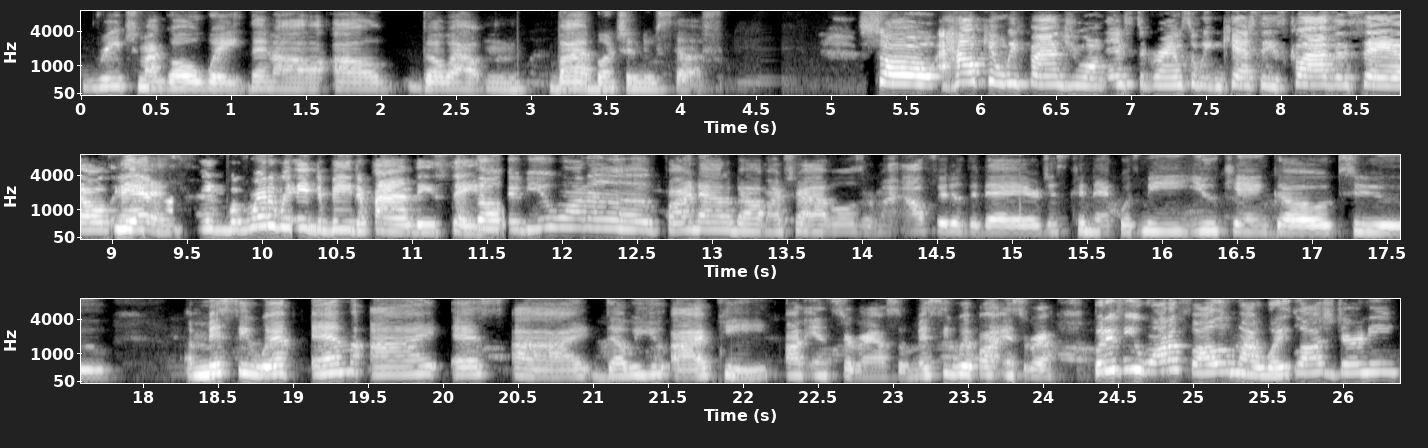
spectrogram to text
reach my goal weight, then I'll I'll go out and buy a bunch of new stuff. So, how can we find you on Instagram so we can catch these closet sales? Yes. But where do we need to be to find these sales? So, if you want to find out about my travels or my outfit of the day or just connect with me, you can go to Missy Wip, M I S I W I P on Instagram. So, Missy Wip on Instagram. But if you want to follow my weight loss journey,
